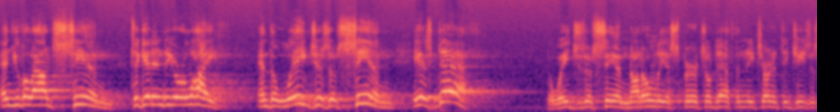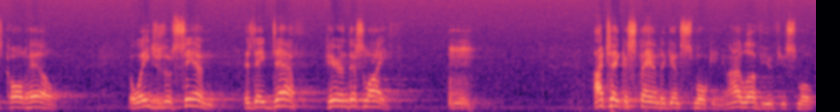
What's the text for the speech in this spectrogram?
and you've allowed sin to get into your life. And the wages of sin is death. The wages of sin not only is spiritual death an eternity Jesus called hell. The wages of sin is a death here in this life. I take a stand against smoking, and I love you if you smoke.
